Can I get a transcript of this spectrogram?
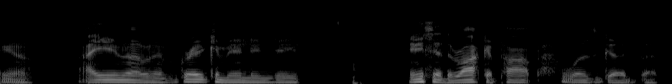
Yeah. I emailed him. Great community. And he said the Rocket Pop was good, but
